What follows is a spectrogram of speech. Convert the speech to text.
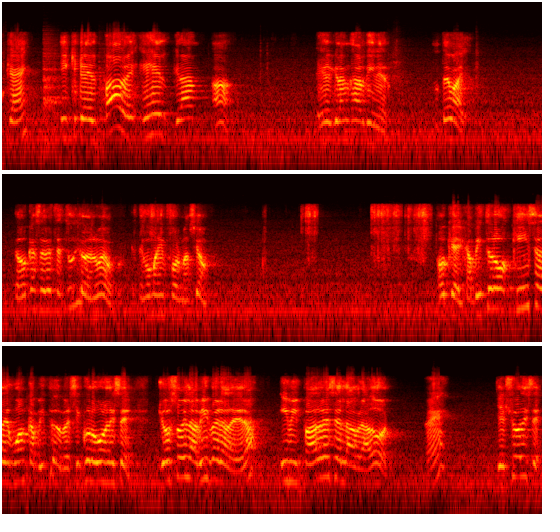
¿Ok? Y que el Padre es el gran, ah, es el gran jardinero. No te vayas. Tengo que hacer este estudio de nuevo porque tengo más información. Ok, capítulo 15 de Juan, capítulo, versículo 1 dice, yo soy la vid verdadera y mi padre es el labrador. ¿Eh? Yeshua dice,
